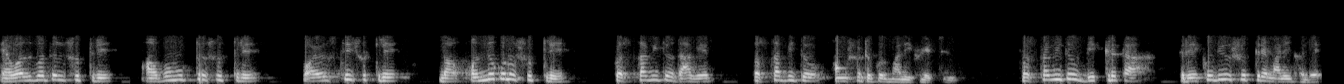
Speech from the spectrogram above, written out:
এওয়াজ বদল সূত্রে অবমুক্ত সূত্রে অস্থির সূত্রে বা অন্য কোনো সূত্রে প্রস্তাবিত দাগের প্রস্তাবিত অংশটুকুর মালিক হয়েছেন। প্রস্তাবিত বিক্রেতা রেকর্ডীয় সূত্রে মালিক হলে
